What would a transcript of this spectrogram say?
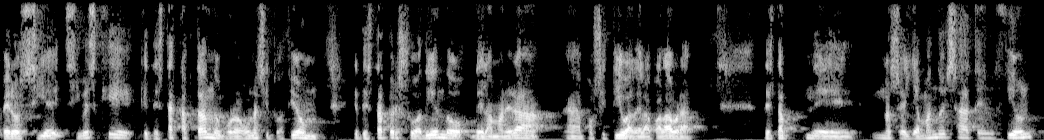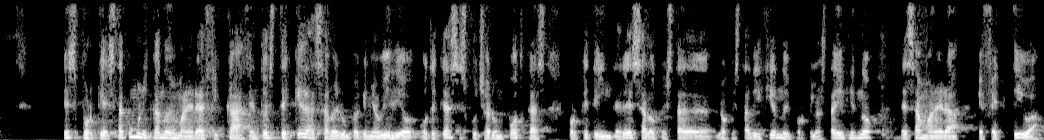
Pero si, si ves que, te está captando por alguna situación, que te está persuadiendo de la manera eh, positiva de la palabra, te está, eh, no sé, llamando esa atención, es porque está comunicando de manera eficaz. Entonces te quedas a ver un pequeño vídeo o te quedas a escuchar un podcast porque te interesa lo que está, lo que está diciendo y porque lo está diciendo de esa manera efectiva.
